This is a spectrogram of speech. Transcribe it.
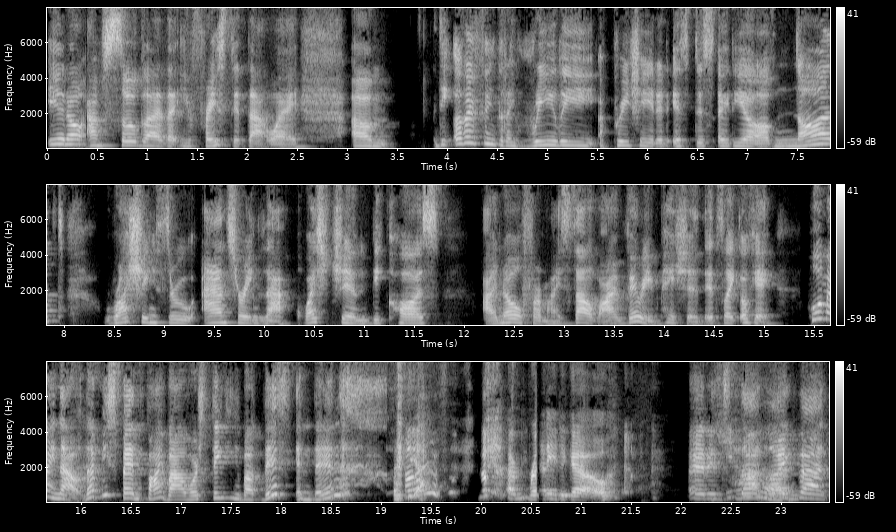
You know, I'm so glad that you phrased it that way. Um, the other thing that I really appreciated is this idea of not rushing through answering that question because I know for myself, I'm very impatient. It's like, okay, who am I now? Let me spend five hours thinking about this and then yes, I'm ready to go. And it's yeah. not like that.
